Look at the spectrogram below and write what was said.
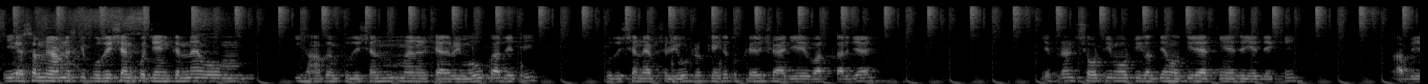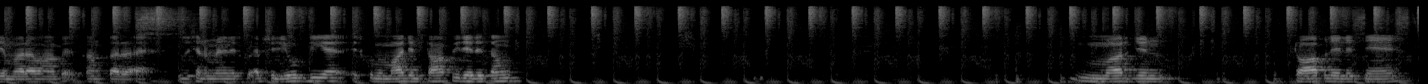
ये असल में हमने इसकी पोजीशन को चेंज करना है। वो यहाँ पे पोजीशन मैंने शायद रिमूव कर दी थी। पोजीशन एब्सोल्यूट रखेंगे तो फिर शायद ये वर्क कर जाए। ये फ्रेंड्स छोटी मोटी गलतियाँ होती रहती हैं, ऐसे ये देखें। अब ये हमारा वहाँ पे काम कर रहा है। पोजीशन मैंने इसको एब्सोल्यूट दी है। इसको मैं मार्जिन टॉप ही दे देता हूँ। मार्जिन टॉप ले लेते हैं।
